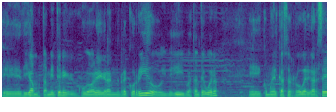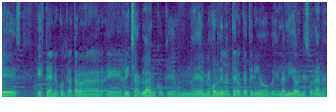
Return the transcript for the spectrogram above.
eh, digamos, también tiene jugadores de gran recorrido y, bastante buenos, eh, como es el caso de Robert Garcés. Este año contrataron a eh, Richard Blanco, que es, un- el mejor delantero que ha tenido en la liga venezolana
